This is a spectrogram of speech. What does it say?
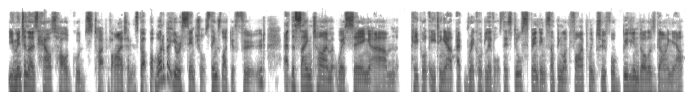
You mentioned those household goods type of items, but but what about your essentials, things like your food? At the same time, we're seeing um, people eating out at record levels. They're still spending something like $5.24 billion going out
